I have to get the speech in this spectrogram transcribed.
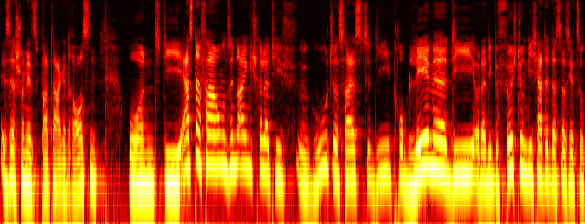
Ist ja schon jetzt ein paar Tage draußen. Und die ersten Erfahrungen sind eigentlich relativ äh, gut. Das heißt, die Probleme, die oder die Befürchtung, die ich hatte, dass das jetzt so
